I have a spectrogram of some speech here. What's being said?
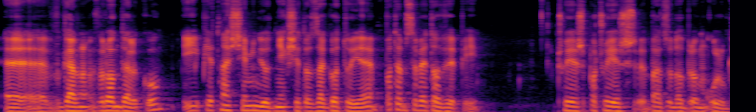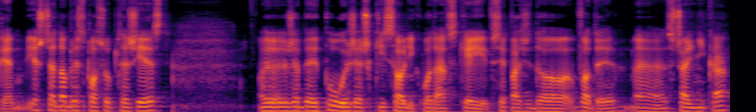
e, w, w rondelku i 15 minut niech się to zagotuje, potem sobie to wypij. Czujesz, poczujesz bardzo dobrą ulgę. Jeszcze dobry sposób też jest, y, żeby pół łyżeczki soli kłodawskiej wsypać do wody e, z czajnika,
